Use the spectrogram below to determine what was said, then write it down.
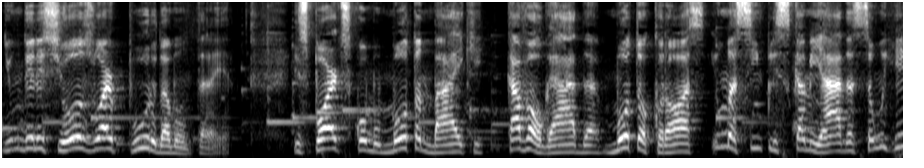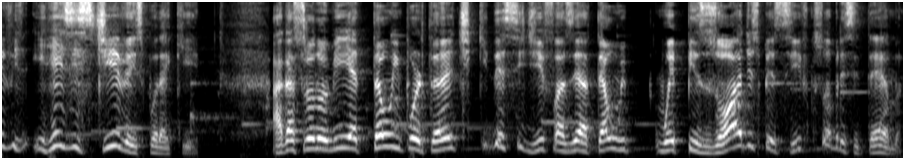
e um delicioso ar puro da montanha. Esportes como mountain bike, cavalgada, motocross e uma simples caminhada são irresistíveis por aqui. A gastronomia é tão importante que decidi fazer até um, um episódio específico sobre esse tema.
